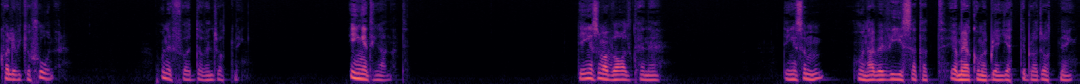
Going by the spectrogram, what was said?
kvalifikationer? Hon är född av en drottning. Ingenting annat. Det är ingen som har valt henne. Det är ingen som hon har bevisat att ja, men jag kommer att bli en jättebra drottning.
